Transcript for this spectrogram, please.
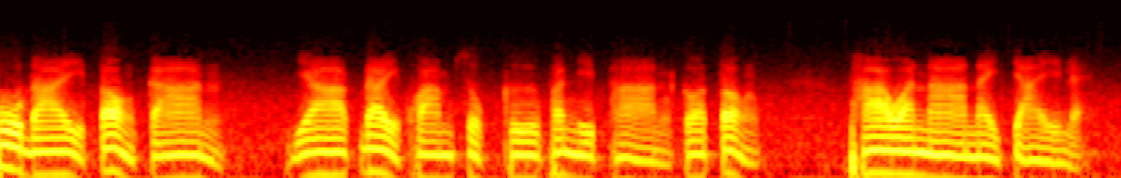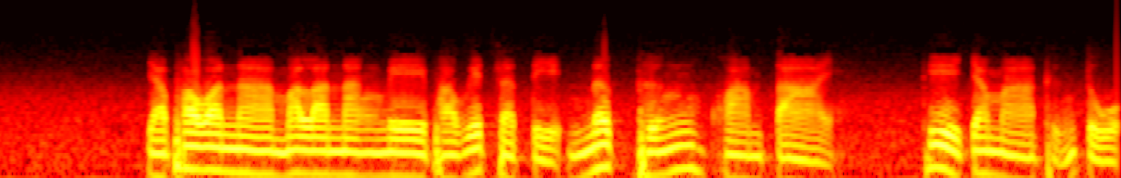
ผู้ใดต้องการ อยากได้ความสุขคือพระนิพพานก็ต้องภาวนาในใจแหละอย่าภาวนามรณงเมภาวิสตินึกถึงความตาย ที่จะมาถึงตัว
